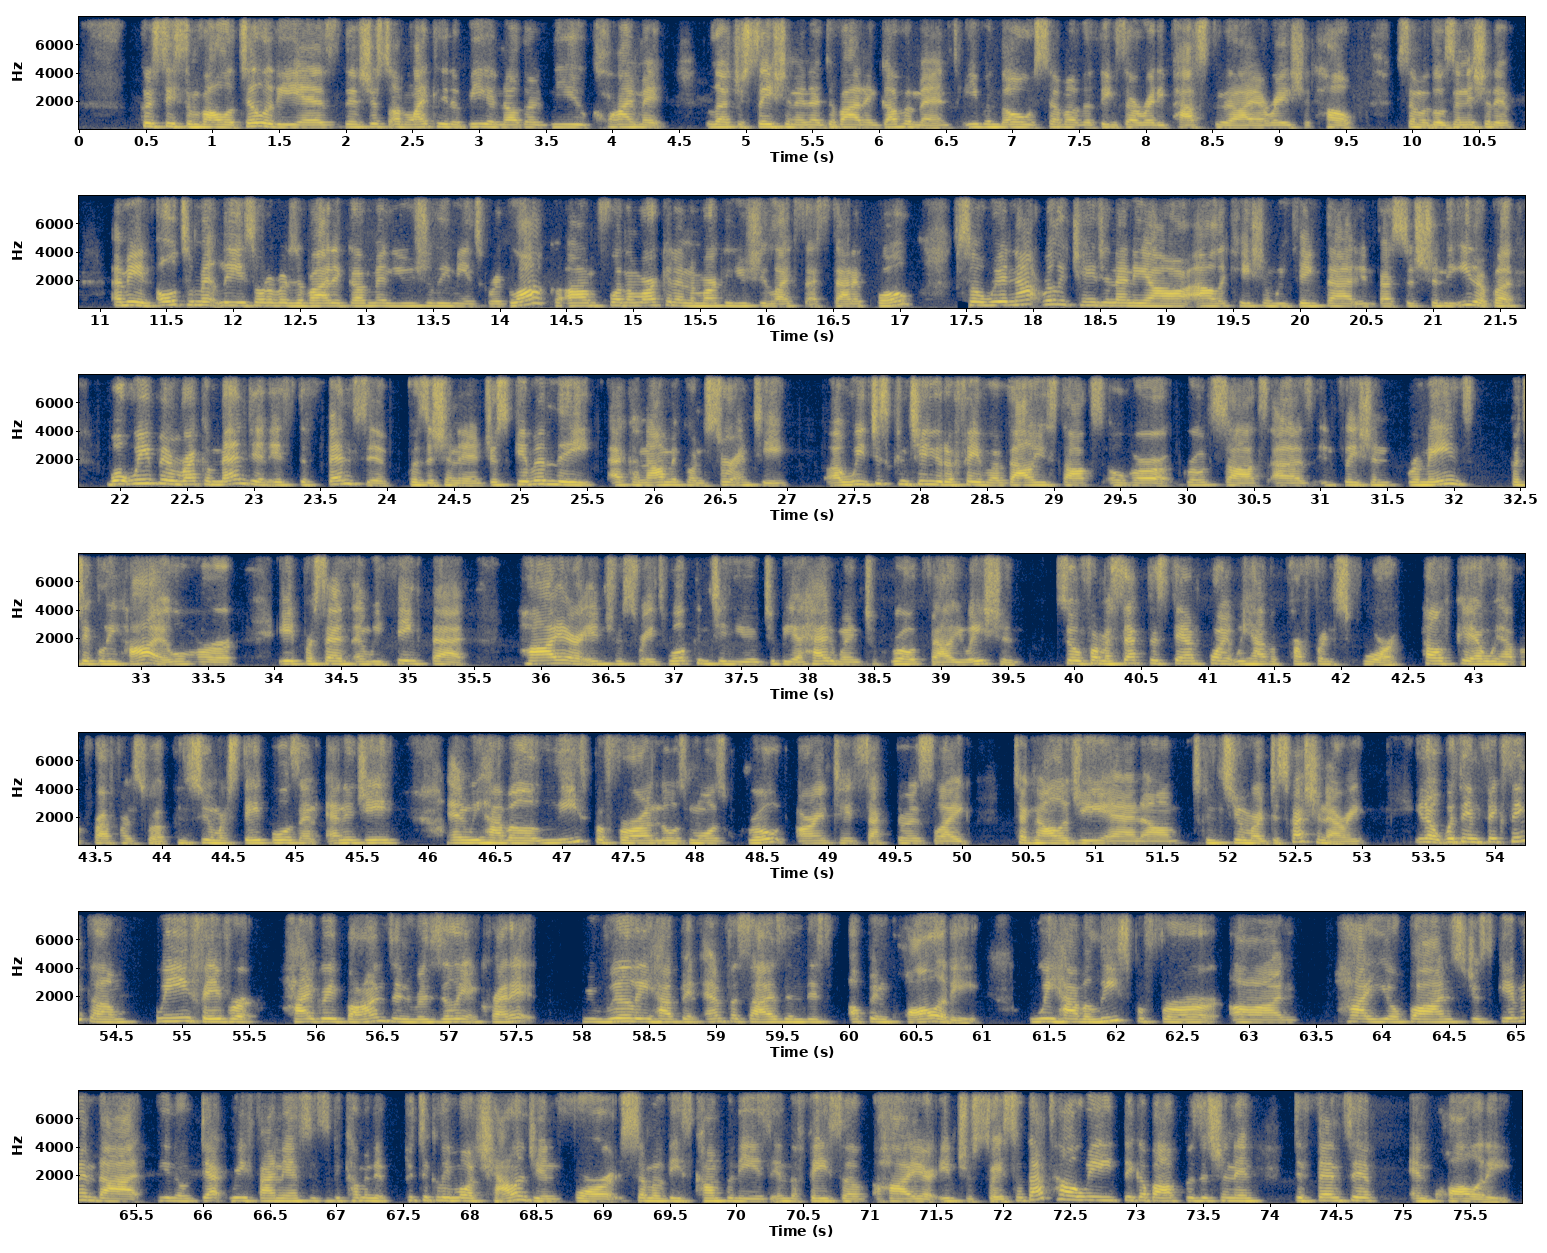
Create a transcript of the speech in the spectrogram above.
could see some volatility as there's just unlikely to be another new climate legislation in a divided government, even though some of the things already passed through the IRA should help some of those initiatives. I mean, ultimately, sort of a divided government usually means gridlock um, for the market, and the market usually likes that static quo. So we're not really changing any of our allocation. We think that investors shouldn't either. But what we've been recommending is defensive positioning, just given the economic uncertainty uh, we just continue to favor value stocks over growth stocks as inflation remains particularly high, over 8%. And we think that higher interest rates will continue to be a headwind to growth valuation. So, from a sector standpoint, we have a preference for healthcare, we have a preference for consumer staples and energy, and we have a least prefer on those most growth oriented sectors like technology and um, consumer discretionary. You know, within fixed income, we favor high grade bonds and resilient credit, we really have been emphasizing this up in quality. We have a least prefer on high yield bonds, just given that you know debt refinance is becoming particularly more challenging for some of these companies in the face of higher interest rates. So that's how we think about positioning defensive and quality.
